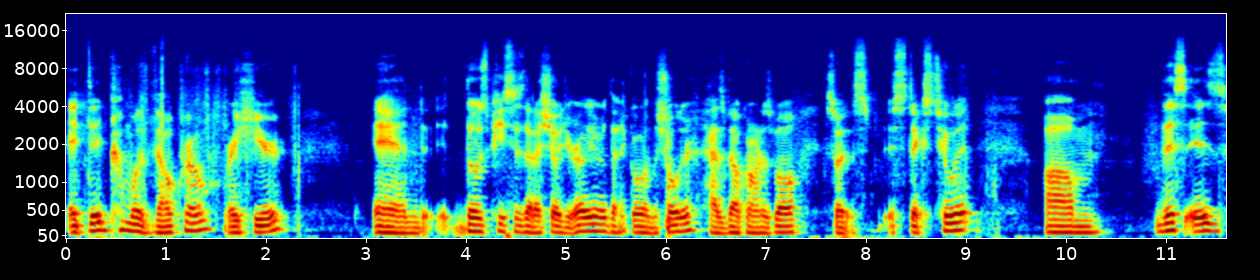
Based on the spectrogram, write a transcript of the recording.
It did come with Velcro right here. And those pieces that I showed you earlier that go on the shoulder has Velcro on as well. So it, it sticks to it. Um, this is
